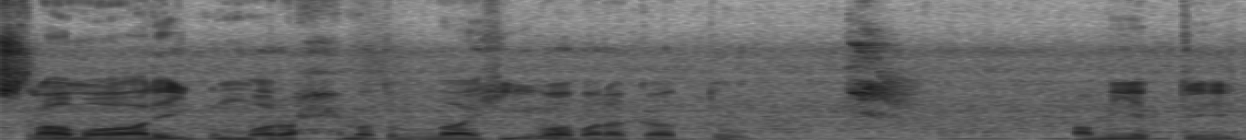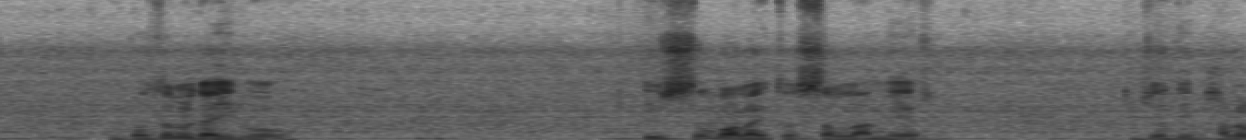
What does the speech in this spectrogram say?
আসসালামু আলাইকুম রহমতুল্লাহি ওবরাকাত। আমি একটি গজল গাইব, ইউসুফ আলাইতুসাল্লামের যদি ভালো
